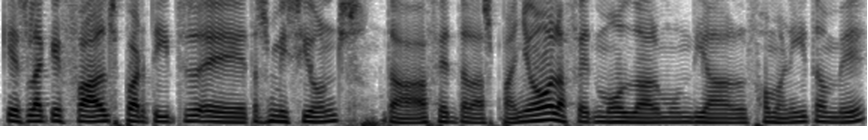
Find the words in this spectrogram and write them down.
que és la que fa els partits, eh, transmissions, de, ha fet de l'Espanyol, ha fet molt del Mundial femení també,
